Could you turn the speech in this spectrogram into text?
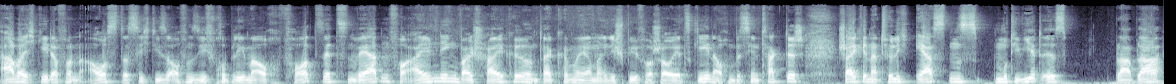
Aber ich gehe davon aus, dass sich diese Offensivprobleme auch fortsetzen werden. Vor allen Dingen, weil Schalke, und da können wir ja mal in die Spielvorschau jetzt gehen, auch ein bisschen taktisch, Schalke natürlich erstens motiviert ist, bla bla,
